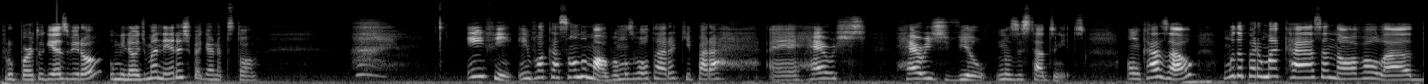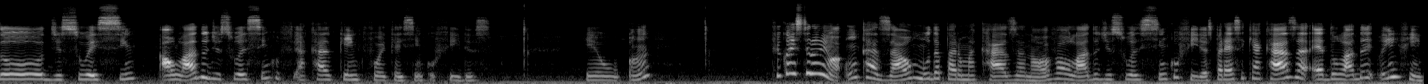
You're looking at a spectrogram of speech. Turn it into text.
Pro português virou Um Milhão de Maneiras de Pegar na Pistola. Enfim, Invocação do Mal. Vamos voltar aqui para é, Harris, Harrisville, nos Estados Unidos um casal muda para uma casa nova ao lado de suas cinco. Ao lado de suas cinco. Quem foi com as cinco filhas? Eu. Hã? Ficou estranho, ó. Um casal muda para uma casa nova ao lado de suas cinco filhas. Parece que a casa é do lado. Enfim.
